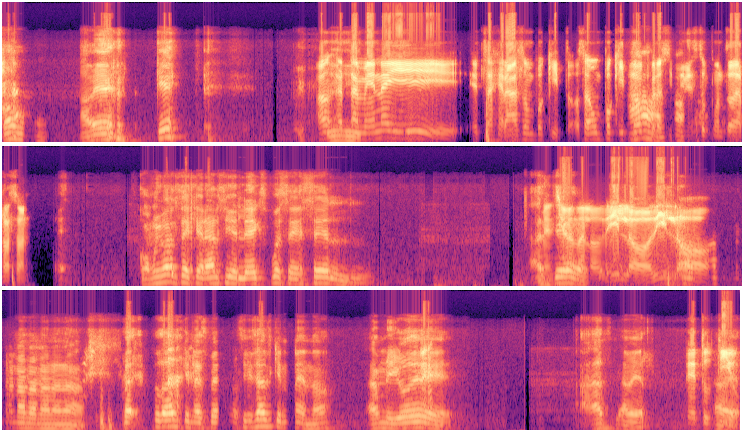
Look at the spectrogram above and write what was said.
¿Cómo? A ver, ¿qué? Ah, Y- También ahí exagerabas un poquito, o sea, un poquito, Ah, pero sí ah. tienes tu punto de razón. ¿Cómo iba a exagerar si el ex, pues, es el... Es que- Menciónalo, dilo, dilo. No, no, no, no, no, no. Tú sabes quién es, pero sí sabes quién es, ¿no? Amigo de... A, a ver, De tu tío.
